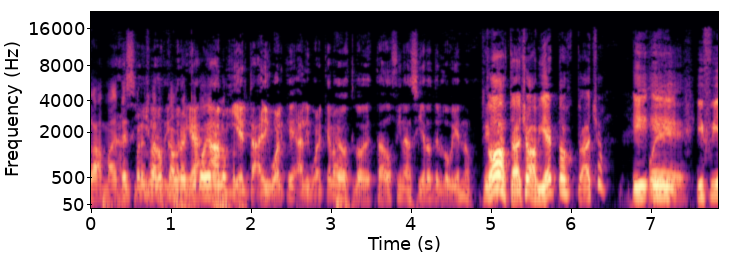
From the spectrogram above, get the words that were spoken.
Vamos a meter Así, preso la a los cabrones que cogieron los abierta, al igual que, al igual que los, los estados financieros del gobierno. Sí, Todo, sí. tacho, abierto, tacho. Y, Pues- y, y, fi-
